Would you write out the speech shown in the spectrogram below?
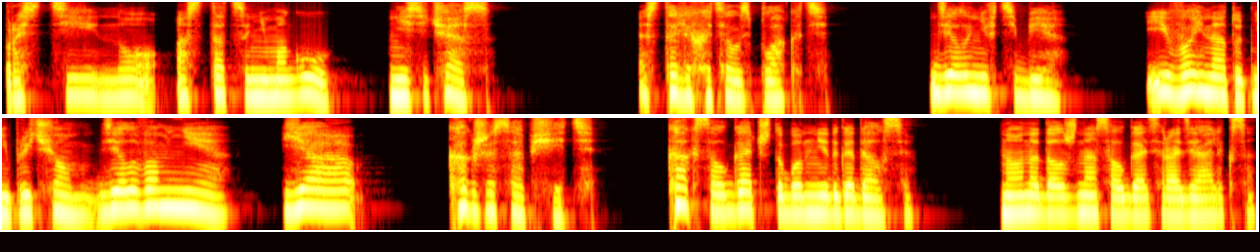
Прости, но остаться не могу. Не сейчас. Эстелле хотелось плакать. Дело не в тебе. И война тут ни при чем. Дело во мне. Я Как же сообщить? Как солгать, чтобы он не догадался? но она должна солгать ради Алекса.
